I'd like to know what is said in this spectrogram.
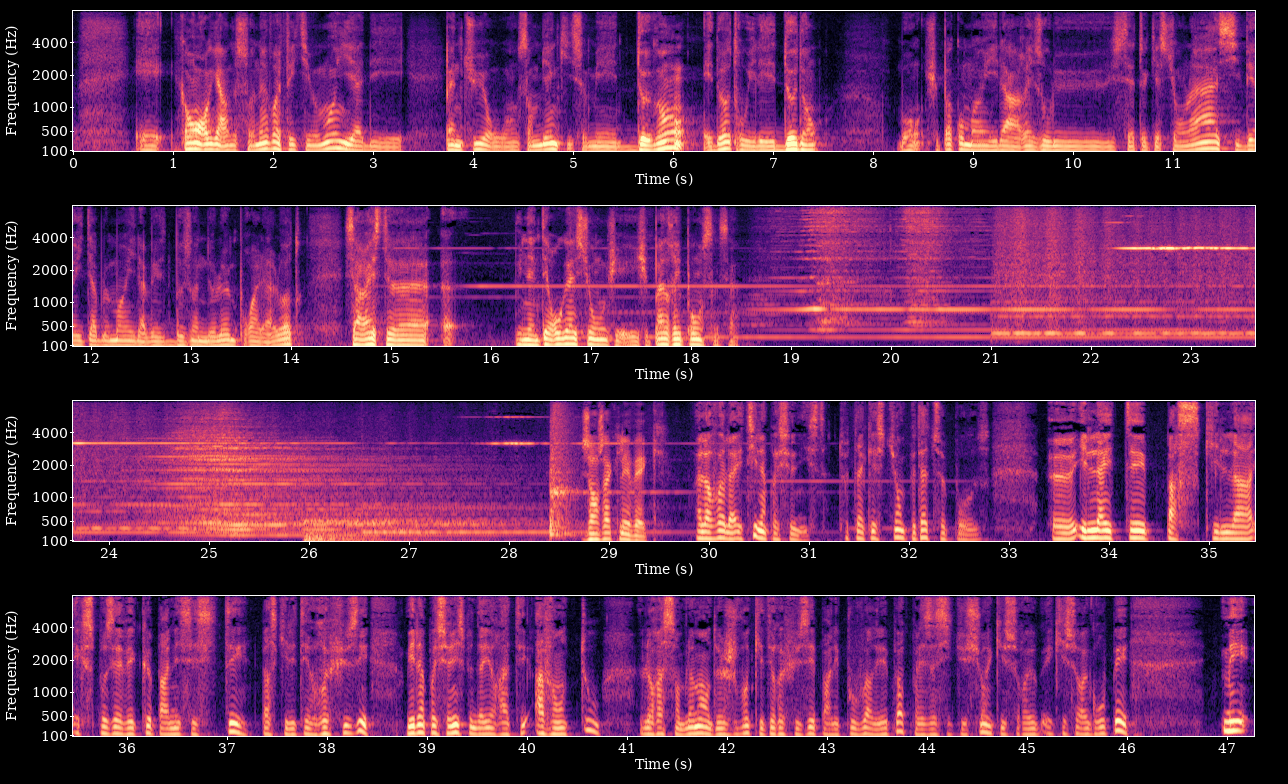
Et quand on regarde son œuvre, effectivement, il y a des, peintures où on sent bien qu'il se met devant et d'autres où il est dedans. Bon, je sais pas comment il a résolu cette question-là, si véritablement il avait besoin de l'un pour aller à l'autre. Ça reste euh, euh, une interrogation, j'ai pas de réponse à ça. Jean-Jacques Lévesque. Alors voilà, est-il impressionniste? Toute la question peut-être se pose. Euh, il l'a été parce qu'il l'a exposé avec eux par nécessité, parce qu'il était refusé. Mais l'impressionnisme d'ailleurs a été avant tout le rassemblement de gens qui étaient refusés par les pouvoirs de l'époque, par les institutions et qui se, et qui se regroupaient. Mais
